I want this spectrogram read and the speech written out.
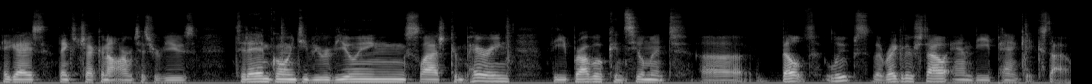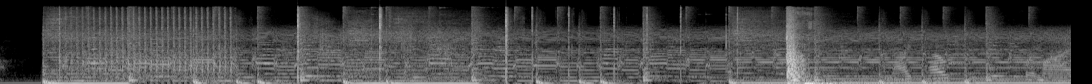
Hey guys, thanks for checking out Armatis Reviews. Today I'm going to be reviewing slash comparing the Bravo Concealment uh, belt loops, the regular style and the pancake style. My pouch for my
